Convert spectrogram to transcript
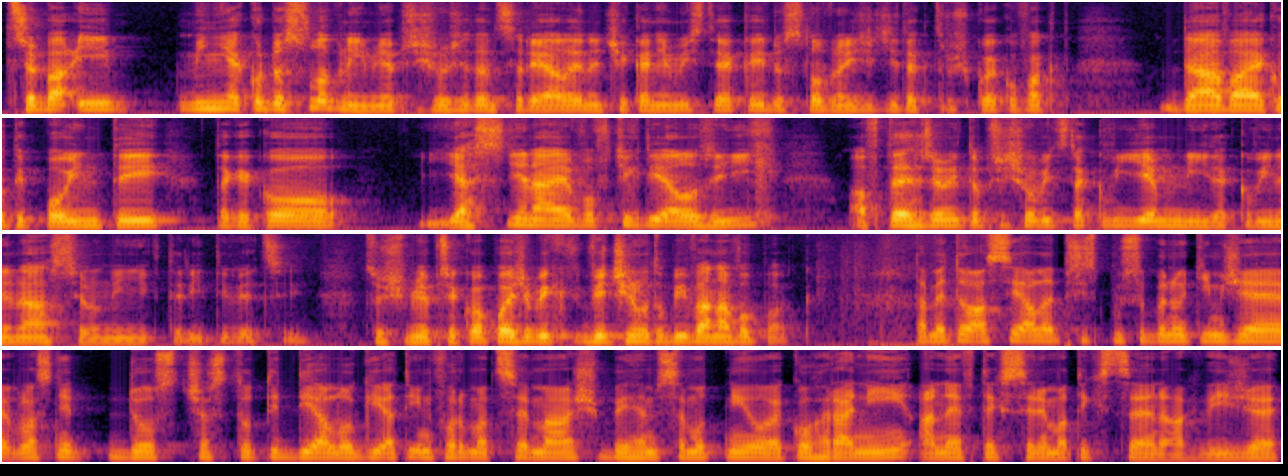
Třeba i méně jako doslovný. Mně přišlo, že ten seriál je nečekaně místy jaký doslovný, že ti tak trošku jako fakt dává jako ty pointy tak jako jasně najevo v těch dialozích a v té hře mi to přišlo víc takový jemný, takový nenásilný některé ty věci. Což mě překvapuje, že bych většinou to bývá naopak. Tam je to asi ale přizpůsobeno tím, že vlastně dost často ty dialogy a ty informace máš během samotného jako hraní a ne v těch cinematic scénách. Víš, že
